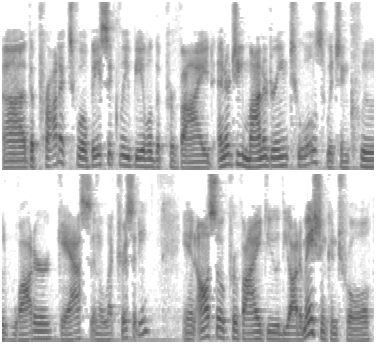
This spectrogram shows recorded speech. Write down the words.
Uh, the product will basically be able to provide energy monitoring tools, which include water, gas, and electricity, and also provide you the automation control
